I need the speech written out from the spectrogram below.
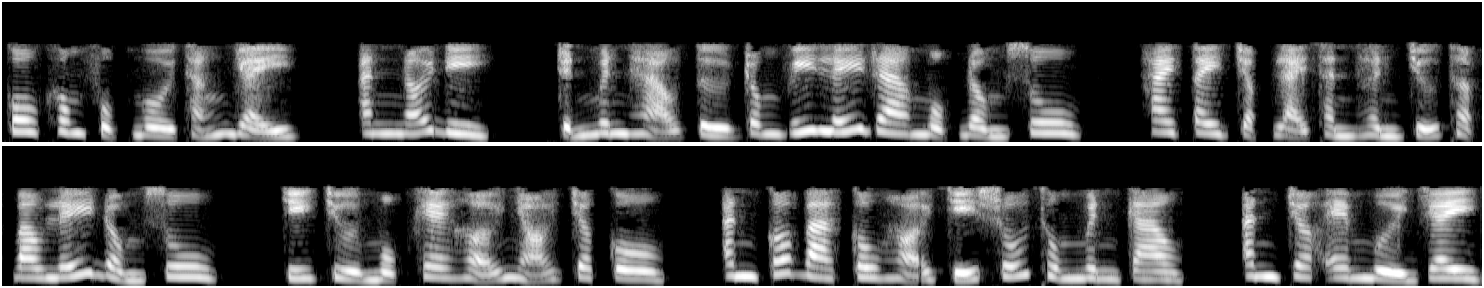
cô không phục ngồi thẳng dậy, anh nói đi, Trịnh Minh Hạo từ trong ví lấy ra một đồng xu, hai tay chập lại thành hình chữ thập bao lấy đồng xu, chỉ trừ một khe hở nhỏ cho cô, anh có ba câu hỏi chỉ số thông minh cao, anh cho em 10 giây,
